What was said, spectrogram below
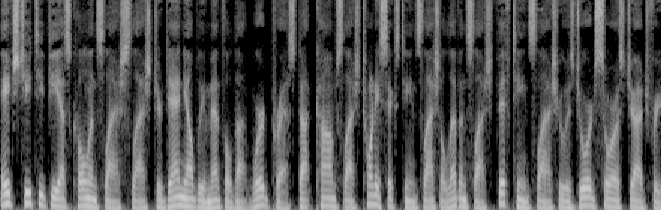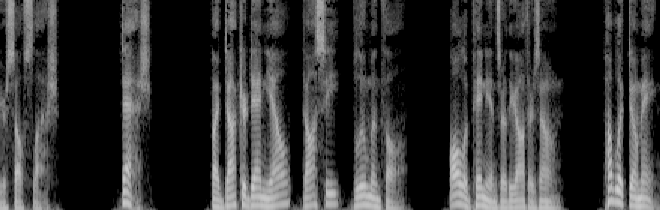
https colon slash slash drdannielleblumenthal.wordpress.com slash 2016 slash 11 slash 15 slash who is George Soros judge for yourself slash dash by Dr. Dannielle Dossie Blumenthal. All opinions are the author's own. Public domain.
